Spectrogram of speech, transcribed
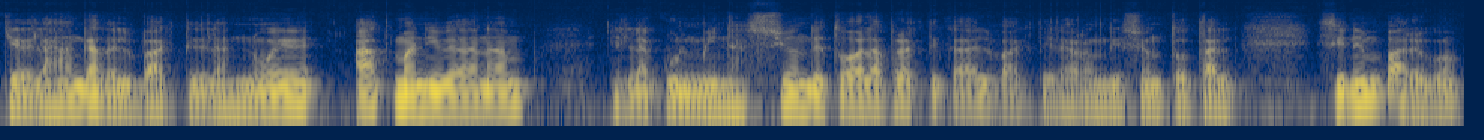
que de las angas del Bhakti, de las nueve Atmanivedanam, es la culminación de toda la práctica del Bhakti, la rendición total. Sin embargo,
